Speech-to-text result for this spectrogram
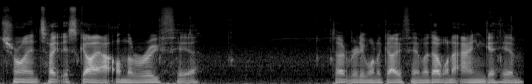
Try and take this guy out on the roof here. Don't really want to go for him. I don't want to anger him.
